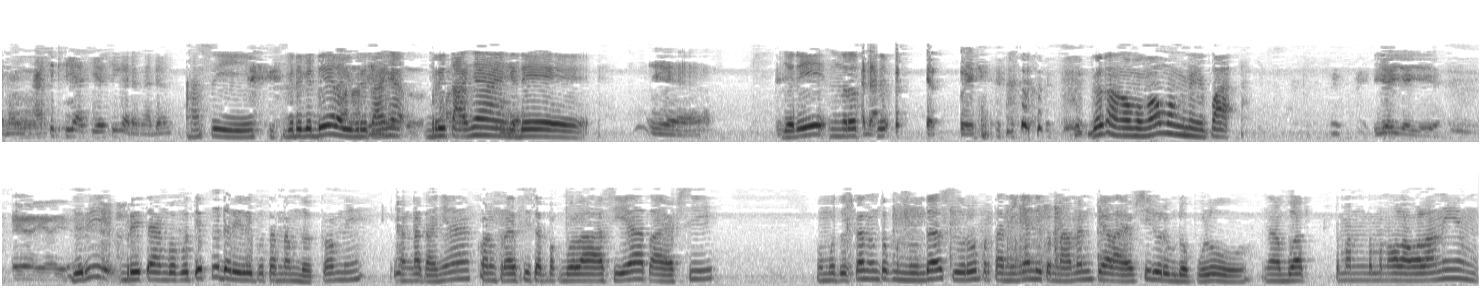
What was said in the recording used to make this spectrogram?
emang asik sih Asia sih kadang-kadang Asik. Gede-gede lagi beritanya. Beritanya yang gede. iya Jadi menurut ya gue gue gak ngomong-ngomong nih pak. Iya iya iya iya iya iya iya Jadi berita yang gue kutip tuh dari liputan6.com nih. Yang katanya konferensi sepak bola Asia atau AFC memutuskan untuk menunda seluruh pertandingan di turnamen Piala AFC 2020. Nah buat teman-teman olah-olah nih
